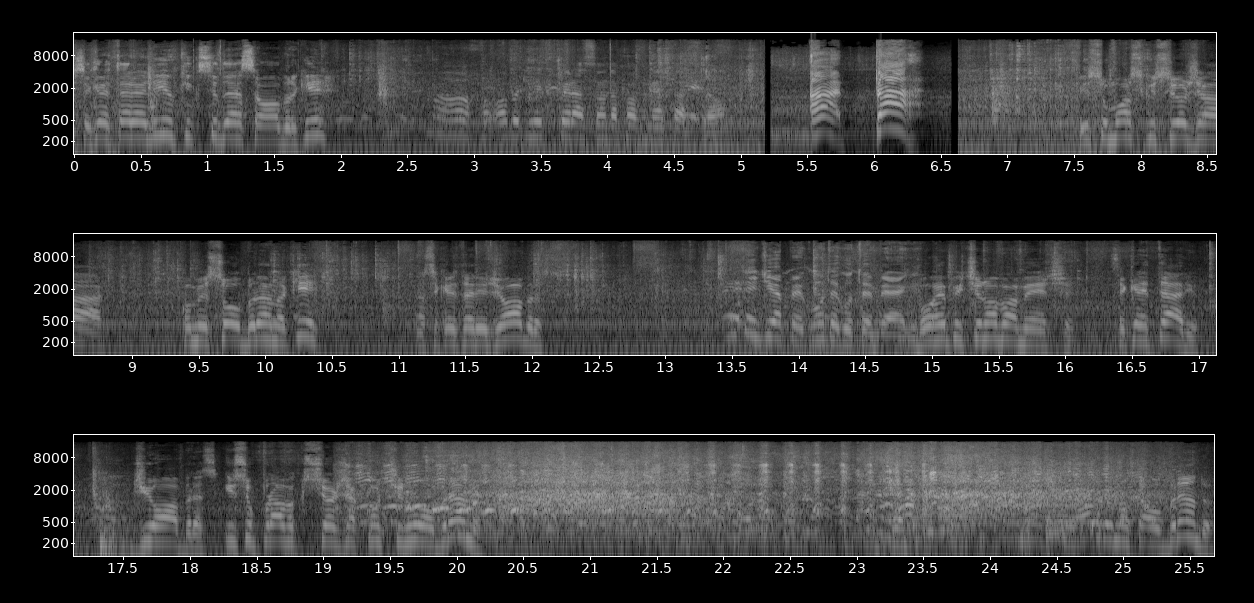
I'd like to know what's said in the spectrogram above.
Secretário ali, o que, que se dá essa obra aqui? Uma obra de recuperação da pavimentação. Ah, tá! Isso mostra que o senhor já começou obrando aqui? Na Secretaria de Obras? Não entendi a pergunta, Gutenberg. Vou repetir novamente. Secretário de Obras, isso prova que o senhor já continua obrando? A obra não está obrando?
